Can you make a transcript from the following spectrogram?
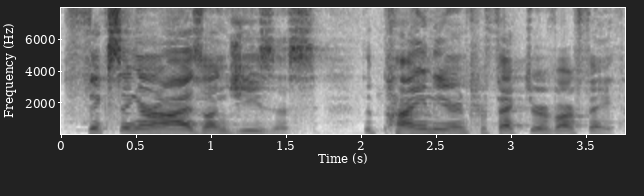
fixing our eyes on Jesus, the pioneer and perfecter of our faith.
